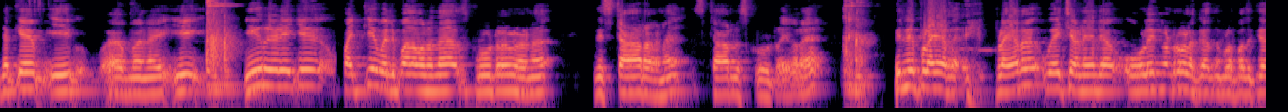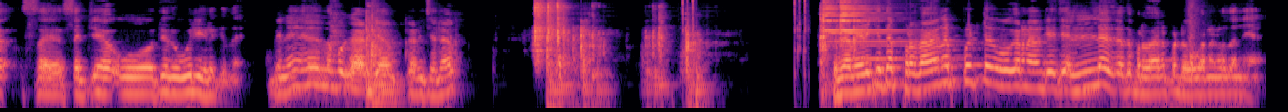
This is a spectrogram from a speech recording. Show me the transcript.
ഇതൊക്കെ ഈ പിന്നെ ഈ ഈ റേഡിയോയ്ക്ക് പറ്റിയ വലിപ്പം എന്ന് പറയുന്ന സ്ക്രൂ ഡ്രൈവറാണ് ഇത് സ്റ്റാർ ആണ്. സ്റ്റാറിന്റെ സ്ക്രൂ ഡ്രൈവർ പിന്നെ പ്ലെയർ പ്ലെയർ ഉപയോഗിച്ചാണ് ഇതിന്റെ ഓളിയും കൺട്രോളൊക്കെ നമ്മൾ പതുക്കെ സെറ്റ് ഊരി എടുക്കുന്നത് പിന്നെ നമുക്ക് കാണിക്കാം കാണിച്ചുതരാം. പിന്നെ റേഡിയോക്കത്തെ പ്രധാനപ്പെട്ട ഉപകരണം എന്ന് ചോദിച്ചാൽ എല്ലാ ഇതിനകത്ത് പ്രധാനപ്പെട്ട ഉപകരണങ്ങൾ തന്നെയാണ്.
